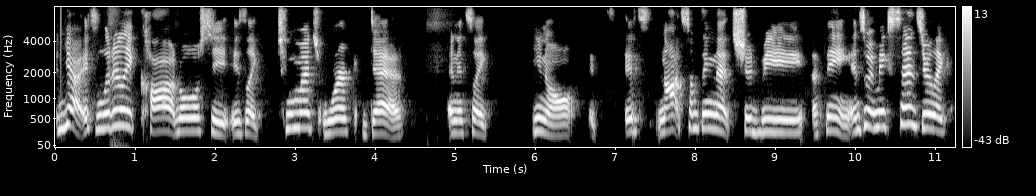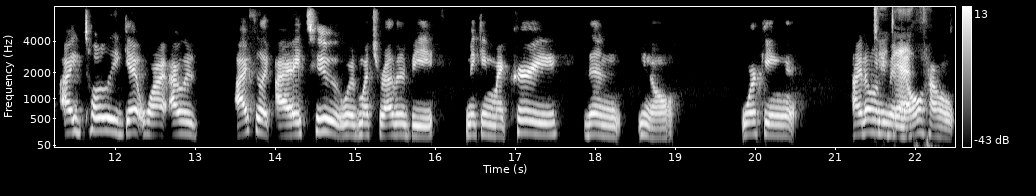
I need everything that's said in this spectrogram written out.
It, yeah, it's literally karoshi is like too much work, death, and it's like, you know, it's it's not something that should be a thing, and so it makes sense. You're like, I totally get why I would I feel like I too would much rather be making my curry than, you know, working. I don't to even death. know how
